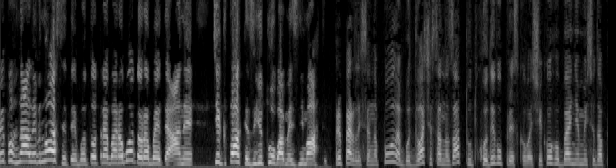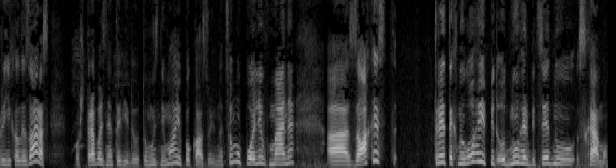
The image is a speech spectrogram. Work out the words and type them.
Ми погнали вносити, бо то треба роботу робити, а не тіктоки з ютубами знімати. Приперлися на поле, бо два часа назад тут ходив оприскувач, якого Беня ми сюди приїхали зараз. Бо ж треба зняти відео, тому знімаю і показую. На цьому полі в мене а, захист три технології під одну гербіцидну схему.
